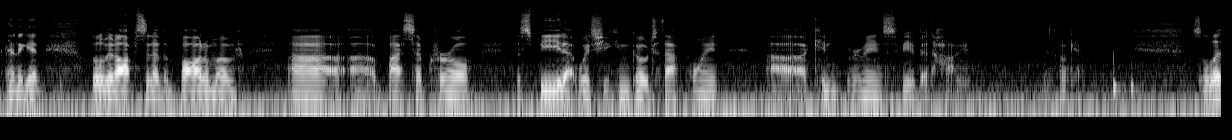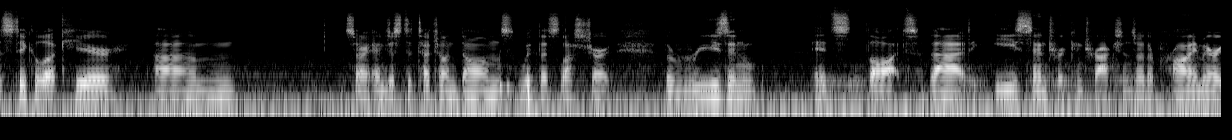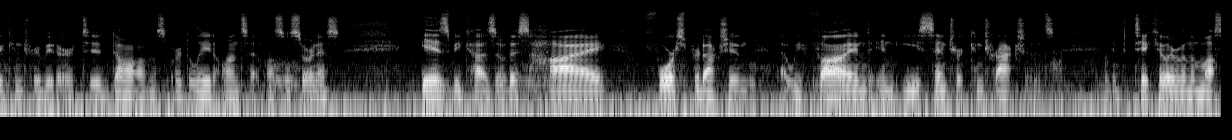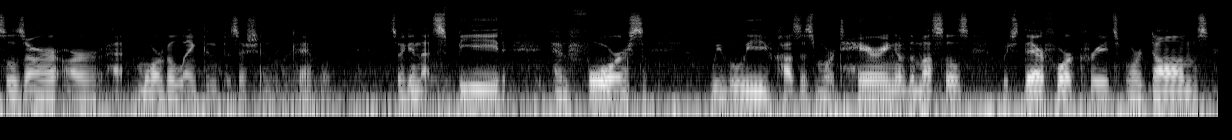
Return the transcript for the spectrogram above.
and again, a little bit opposite at the bottom of uh, uh bicep curl the speed at which you can go to that point uh, can remains to be a bit high. Okay, so let's take a look here. Um, sorry, and just to touch on DOMS with this last chart, the reason it's thought that eccentric contractions are the primary contributor to DOMS or delayed onset muscle soreness is because of this high force production that we find in eccentric contractions, in particular when the muscles are, are at more of a lengthened position. Okay, so again, that speed and force we believe causes more tearing of the muscles, which therefore creates more DOMS.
